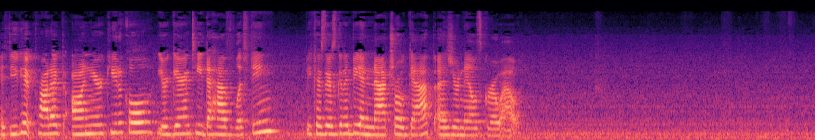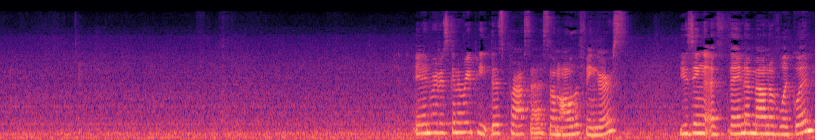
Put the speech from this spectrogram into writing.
If you get product on your cuticle, you're guaranteed to have lifting because there's gonna be a natural gap as your nails grow out. And we're just gonna repeat this process on all the fingers using a thin amount of liquid.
